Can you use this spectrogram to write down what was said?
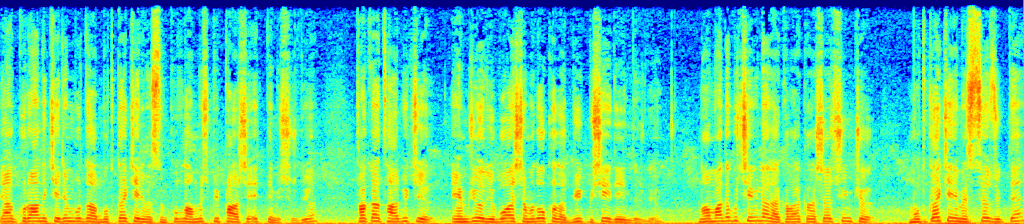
Yani Kur'an-ı Kerim burada mutka kelimesini kullanmış bir parça et demiştir diyor. Fakat halbuki embriyo diyor bu aşamada o kadar büyük bir şey değildir diyor. Normalde bu çeviriyle alakalı arkadaşlar çünkü mutka kelimesi sözlükte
